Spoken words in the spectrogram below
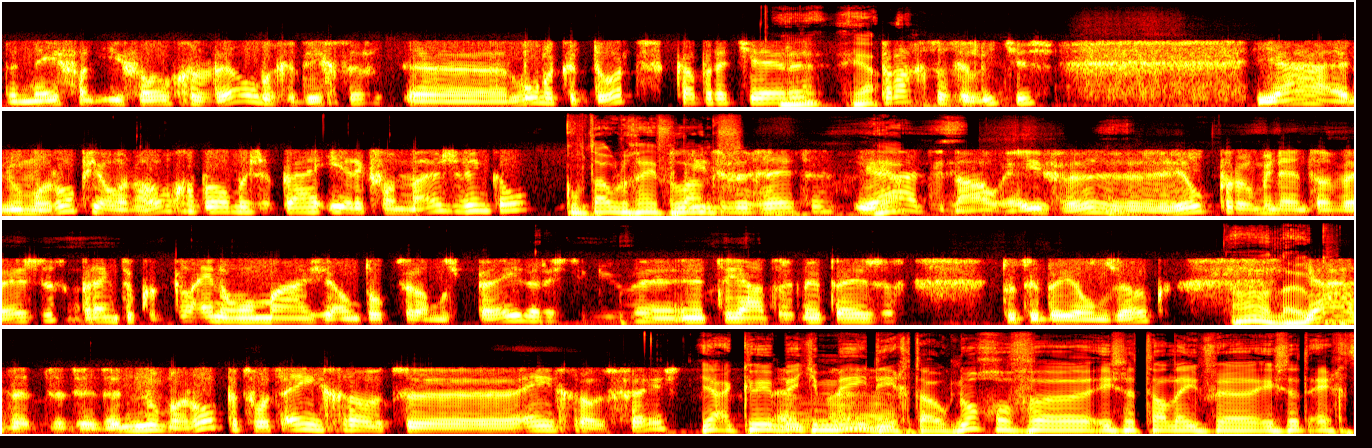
de neef van Ivo, geweldige dichter. Lonneke Dort, cabaretière, ja. prachtige liedjes. Ja, noem maar op, Johan Hogeboom is erbij. Erik van Muiswinkel, Komt ook nog even niet te langs. vergeten. Ja, Ja. nou even, heel prominent aanwezig. Brengt ook een kleine hommage aan Dr. Anders P. Daar is hij nu eh, in het theater mee bezig. Doet hij bij ons ook. Oh, leuk. Ja, Ja, dat, dat- dat- noem maar op. Het wordt één groot, eh, één groot feest. kun je een En, beetje eh, meedichten ook nog? Of eh, is het alleen is het echt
